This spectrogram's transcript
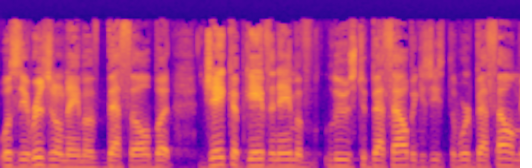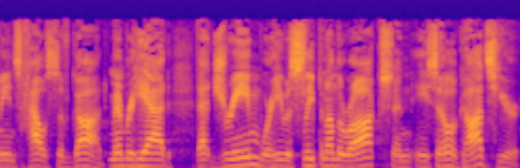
was the original name of Bethel, but Jacob gave the name of Luz to Bethel because the word Bethel means house of God. Remember, he had that dream where he was sleeping on the rocks, and he said, Oh, God's here.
